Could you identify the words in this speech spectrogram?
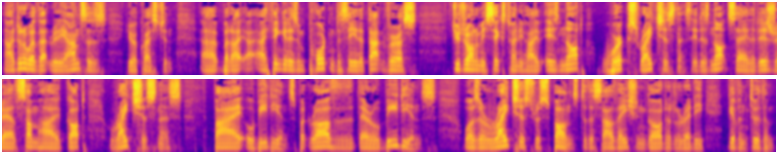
Now, I don't know whether that really answers your question, uh, but I, I think it is important to see that that verse Deuteronomy 6:25 is not works righteousness. It is not saying that Israel somehow got righteousness by obedience, but rather that their obedience was a righteous response to the salvation God had already given to them.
